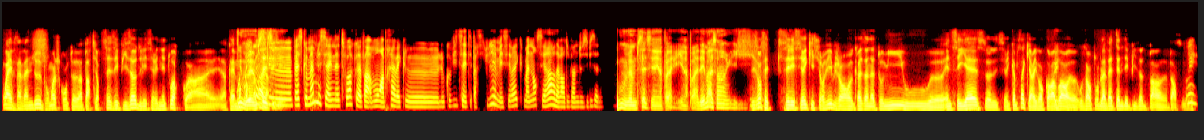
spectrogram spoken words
Ouais, 20, 22, pour moi, je compte euh, à partir de 16 épisodes les séries de network, quoi. hein. Il y a quand même Oui, mais encore même pas parce, c'est- que, parce que même les séries network, enfin bon après avec le, le Covid ça a été particulier, mais c'est vrai que maintenant c'est rare d'avoir du 22 épisodes. Ou même ça, c'est- il y en a pas, il y en a pas des masses hein. Il- Disons, c'est c'est les séries qui survivent, genre euh, Grey's Anatomy ou euh, NCIS, euh, des séries comme ça qui arrivent encore à Oui. avoir euh, aux alentours de la vingtaine d'épisodes par, euh, par saison. Oui.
